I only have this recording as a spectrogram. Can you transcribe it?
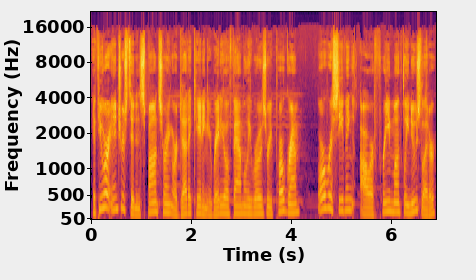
If you are interested in sponsoring or dedicating a Radio Family Rosary program or receiving our free monthly newsletter,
